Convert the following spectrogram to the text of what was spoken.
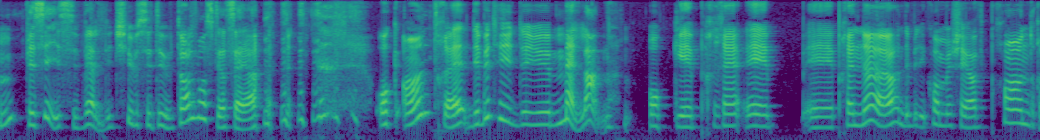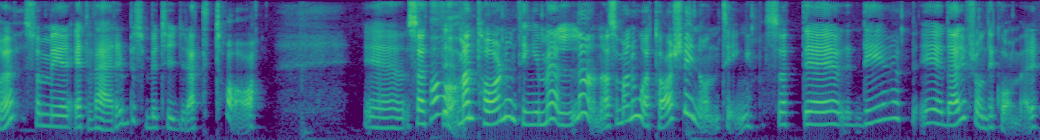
mm, precis. Väldigt tjusigt uttal måste jag säga. och entre, det betyder ju mellan. Och eh, pre, eh, eh, preneur, det kommer sig av prendre, som är ett verb som betyder att ta. Eh, Så att Ah. man tar någonting emellan, alltså man åtar sig någonting. Så att det, det är därifrån det kommer.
